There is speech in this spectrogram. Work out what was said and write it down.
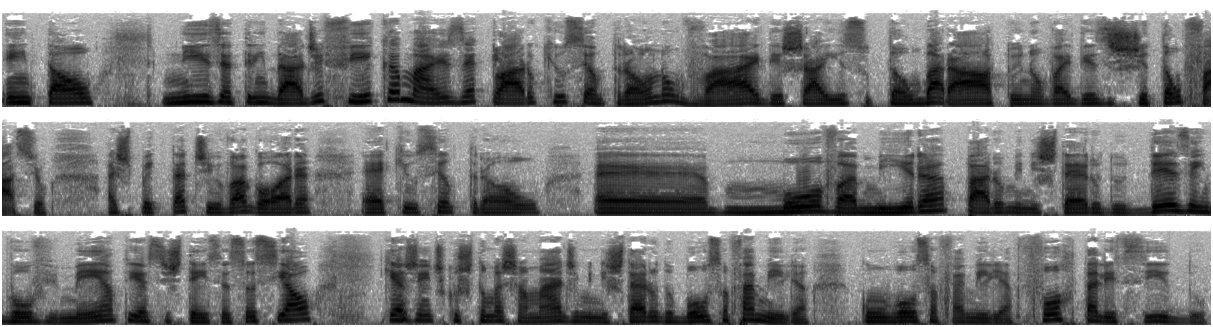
Então, Nízia Trindade fica, mas é claro que o Centrão não vai deixar isso tão barato e não vai desistir tão fácil. A expectativa agora é que o Centrão é, mova a mira para o Ministério do Desenvolvimento e Assistência Social, que a gente costuma chamar de Ministério do Bolsa Família. Com o Bolsa Família fortalecido,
